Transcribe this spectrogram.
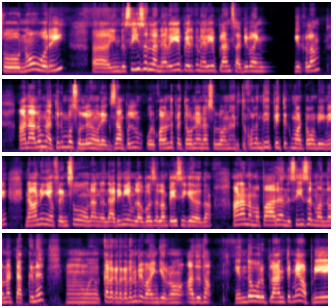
ஸோ நோ ஒரி இந்த சீசனில் நிறைய பேருக்கு நிறைய பிளான்ஸ் அடி வாங்கி இருக்கலாம். ஆனாலும் நான் திரும்ப சொல்லுவேன் ஒரு எக்ஸாம்பிள் ஒரு குழந்தை பெற்றவொன்னே என்ன சொல்லுவாங்கன்னா அடுத்த குழந்தைய பெற்றுக்க மாட்டோம் அப்படின்னு. நானும் என் ஃப்ரெண்ட்ஸும் நாங்கள் அந்த அடினியம் லவ்வர்ஸ் எல்லாம் பேசிக்கிறது தான். ஆனால் நம்ம பாரு அந்த சீசன் வந்தோன்னே டக்குன்னு கட கட கடன்னு போய் வாங்கிடுறோம். அதுதான். எந்த ஒரு பிளான்ட்டுமே அப்படியே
